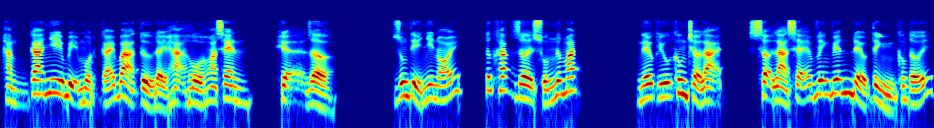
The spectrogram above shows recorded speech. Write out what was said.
hàm ca nhi bị một cái bà tử đẩy hạ hồ hoa sen, hiện giờ. Dung tỷ nhi nói, tức khắc rơi xuống nước mắt. Nếu cứu không trở lại, sợ là sẽ vinh viễn đều tỉnh không tới.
